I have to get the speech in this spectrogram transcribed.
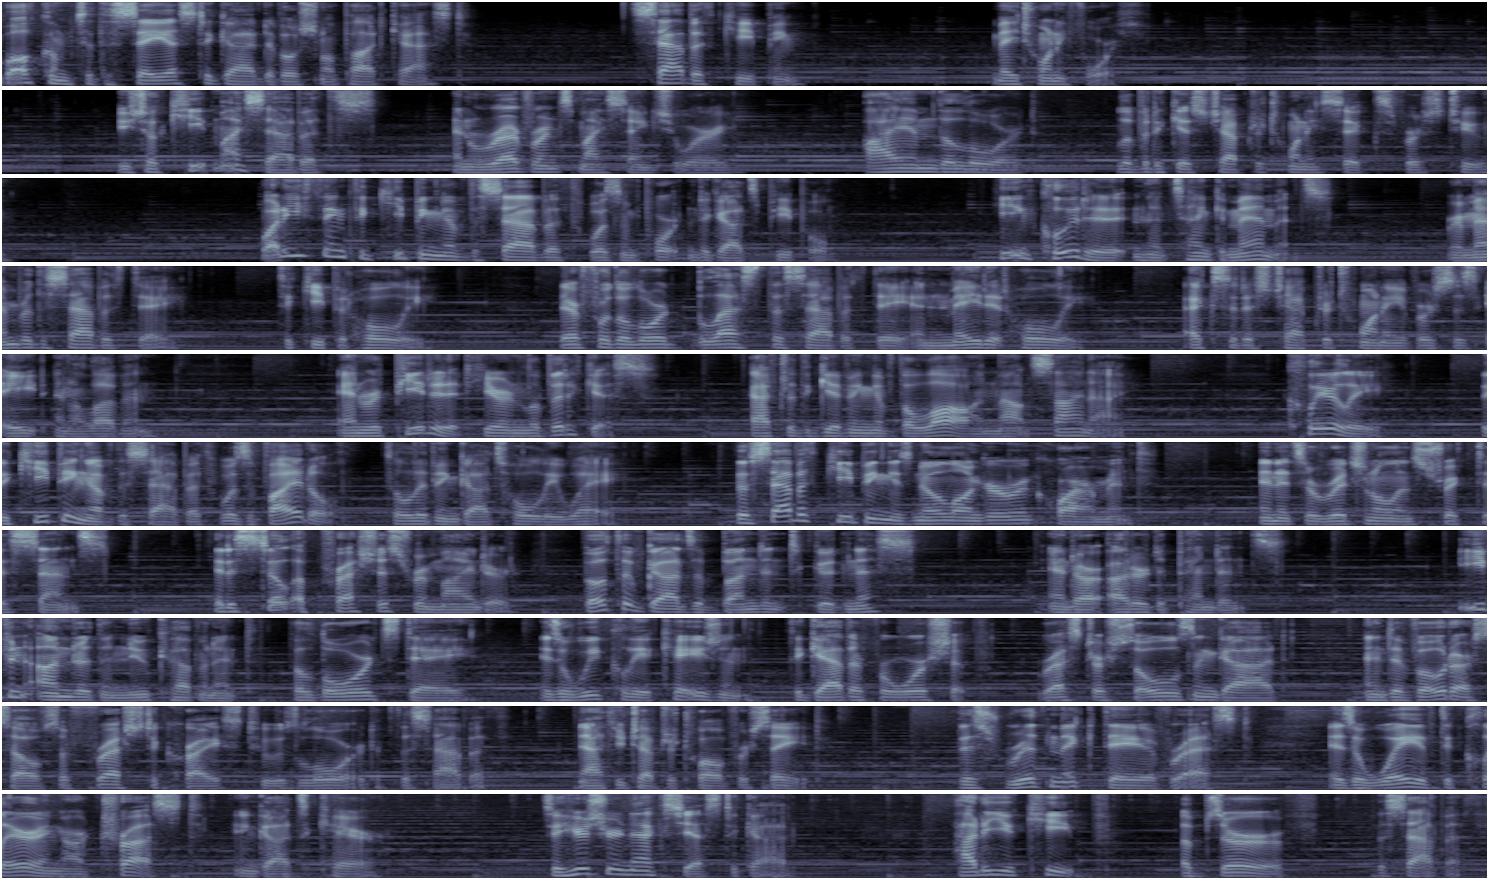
Welcome to the Say Yes to God devotional podcast. Sabbath keeping, May 24th. You shall keep my Sabbaths and reverence my sanctuary. I am the Lord. Leviticus chapter 26, verse 2. Why do you think the keeping of the Sabbath was important to God's people? He included it in the Ten Commandments. Remember the Sabbath day, to keep it holy. Therefore the Lord blessed the Sabbath day and made it holy. Exodus chapter 20, verses 8 and 11, and repeated it here in Leviticus after the giving of the law on Mount Sinai. Clearly, the keeping of the Sabbath was vital to living God's holy way. Though Sabbath keeping is no longer a requirement in its original and strictest sense, it is still a precious reminder both of God's abundant goodness and our utter dependence. Even under the new covenant, the Lord's Day is a weekly occasion to gather for worship rest our souls in God, and devote ourselves afresh to Christ, who is Lord of the Sabbath. Matthew chapter 12, verse 8. This rhythmic day of rest is a way of declaring our trust in God's care. So here's your next yes to God. How do you keep, observe the Sabbath?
